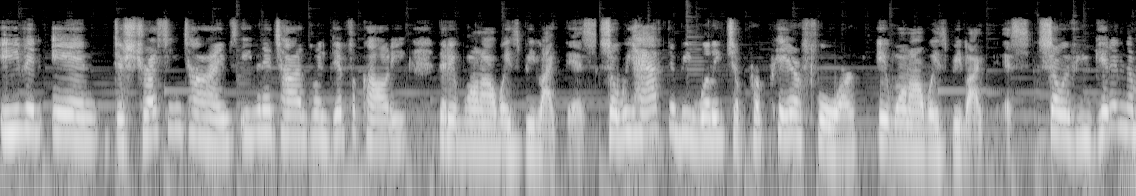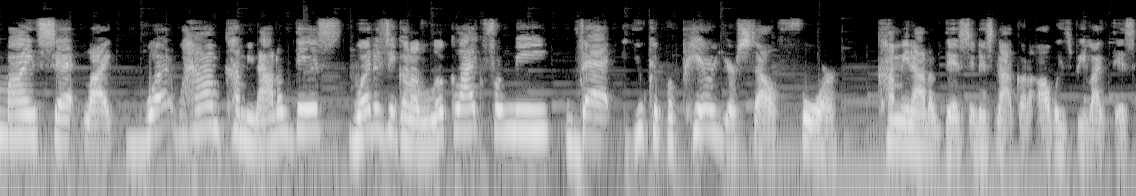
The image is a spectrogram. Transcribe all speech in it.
even in distressing times, even in times when difficulty, that it won't always be like this. So we have to be willing to prepare for it won't always be like this. So if you get in the mindset like, what, how I'm coming out of this, what is it going to look like for me that you could prepare yourself for coming out of this and it's not going to always be like this.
